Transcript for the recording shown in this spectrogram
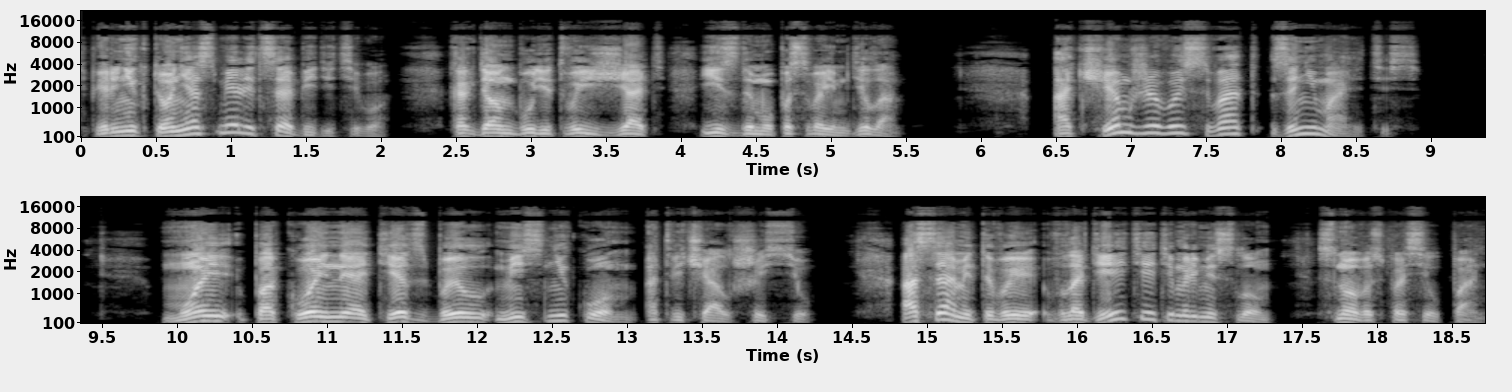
Теперь никто не осмелится обидеть его, когда он будет выезжать из дому по своим делам. А чем же вы, сват, занимаетесь?» Мой покойный отец был мясником, отвечал Шисю. А сами-то вы владеете этим ремеслом? Снова спросил пань.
